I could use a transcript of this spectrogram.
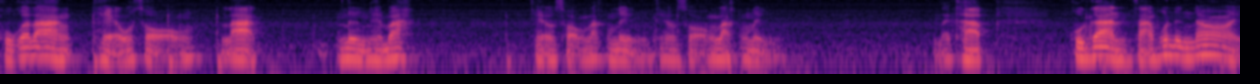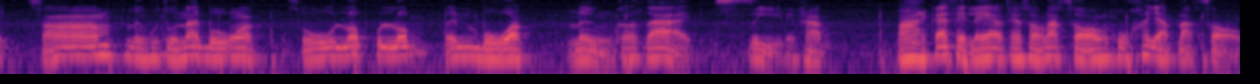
ครูก็ล่างแถวสองหลักหนึ่งเห็นปะ แถวสองหลักหนึ่งแถวสองหลักหนึ่งนะครับคูณกันสามคูณหนึ่งได้สามหนึ่งคูณศูนย์ได้บวกศูนย์ลบคูณลบเป็นบวกหนึ่งก็ได้สี่นะครับไปใกล้เสร็จแล้วแถวสองหลักสองครูขยับหลักสอง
